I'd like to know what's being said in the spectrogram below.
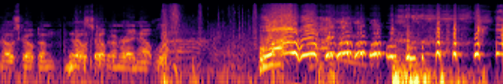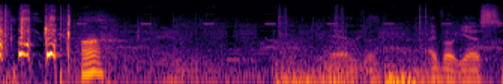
No scope him. No scope him right now, boy. huh? Yeah, the, I vote yes.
